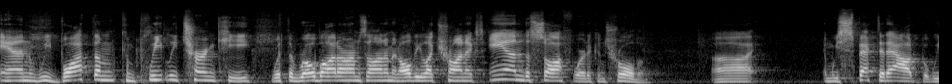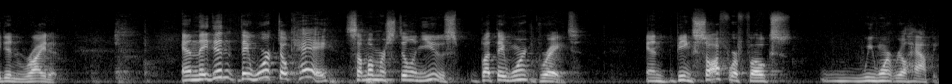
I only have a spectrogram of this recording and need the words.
and we bought them completely turnkey with the robot arms on them and all the electronics and the software to control them. Uh, and we specced it out, but we didn't write it. And they didn't. They worked okay. Some of them are still in use, but they weren't great. And being software folks, we weren't real happy.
